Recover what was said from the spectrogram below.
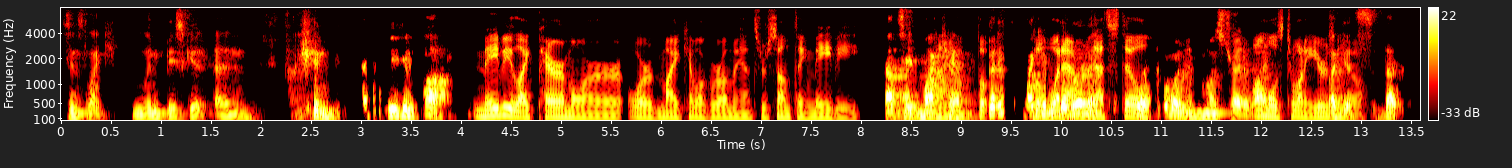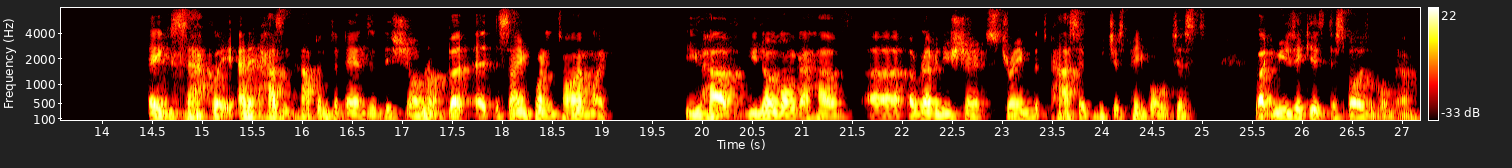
since like Limp Bizkit and fucking. Maybe like Paramore or My Chemical Romance or something. Maybe that's it, My Chem. But, but, but whatever. Romance. That's still almost. Almost twenty years like ago. It's that Exactly. And it hasn't happened to bands of this genre. But at the same point in time, like you have, you no longer have uh, a revenue stream that's passive, which is people just like music is disposable now.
